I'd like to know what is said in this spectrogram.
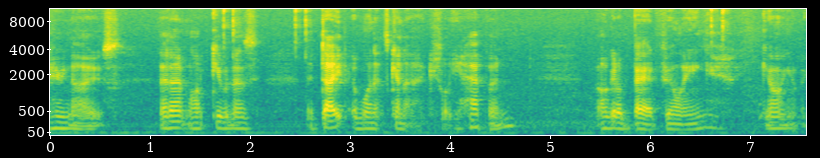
who knows? They don't like giving us the date of when it's going to actually happen. I've got a bad feeling going at the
